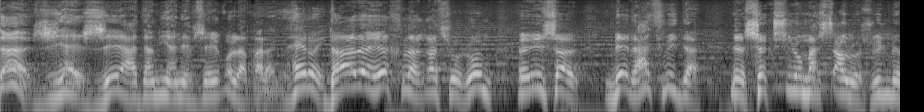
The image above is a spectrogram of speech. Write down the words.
და ზე ადამიანებზე იყო ლაპარაკი. ჰეროიკა. და რა ეხლა კაცო რომ ისა მე რა თვიდა სექსი რომ მასწავლოს ვინმე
